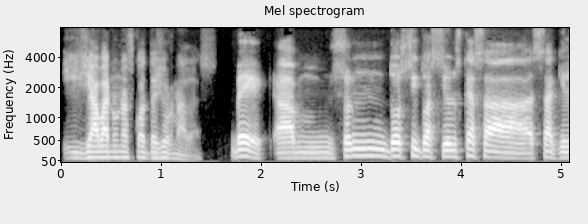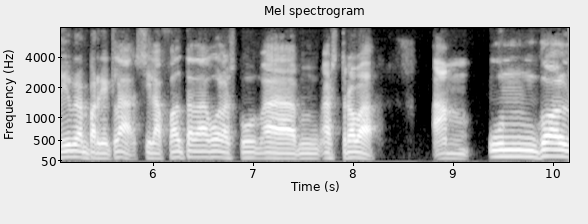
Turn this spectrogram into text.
i ja van unes quantes jornades? Bé, um, són dues situacions que s'equilibren perquè, clar, si la falta de gol es, um, es troba amb un gol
